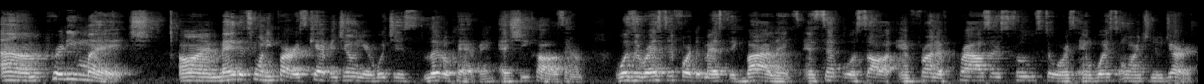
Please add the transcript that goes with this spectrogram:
um, pretty much on May the 21st, Kevin Jr., which is little Kevin, as she calls him, was arrested for domestic violence and simple assault in front of Krauszer's food stores in West Orange, New Jersey.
